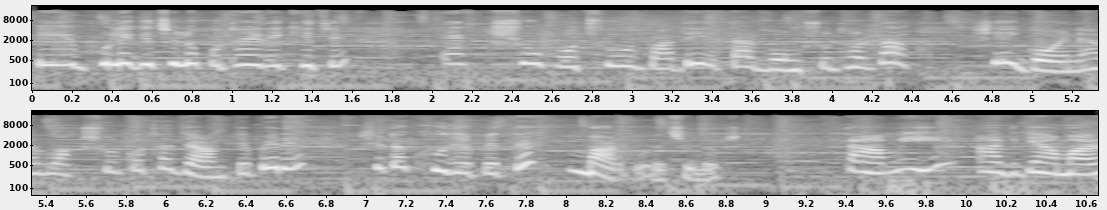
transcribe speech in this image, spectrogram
পেয়ে ভুলে গেছিল কোথায় রেখেছে। একশো বছর বাদে তার বংশধররা সেই গয়নার বাক্সর কথা জানতে পেরে সেটা খুঁজে পেতে বার করেছিল। তা আমি আজকে আমার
